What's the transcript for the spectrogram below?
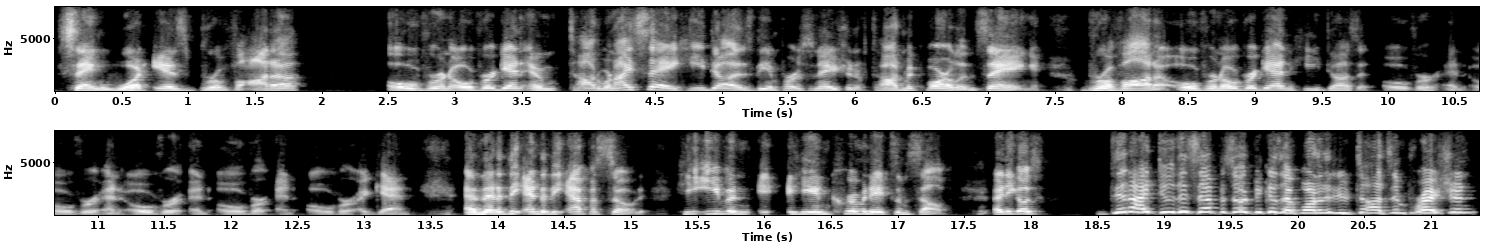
saying what is bravada over and over again. And Todd, when I say he does the impersonation of Todd McFarlane saying bravada over and over again, he does it over and over and over and over and over again. And then at the end of the episode, he even he incriminates himself and he goes, "Did I do this episode because I wanted to do Todd's impression?"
